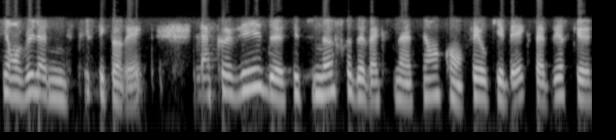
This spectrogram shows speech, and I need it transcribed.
si on veut l'administrer, c'est correct. La COVID, c'est une offre de vaccination qu'on fait au Québec, c'est-à-dire que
